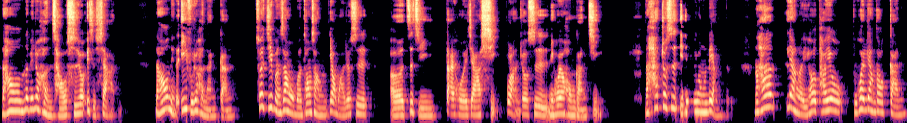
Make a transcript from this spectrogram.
然后那边就很潮湿，又一直下雨，然后你的衣服就很难干。所以基本上我们通常要么就是呃自己带回家洗，不然就是你会用烘干机。那它就是一定要用晾的。那它晾了以后，它又不会晾到干，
